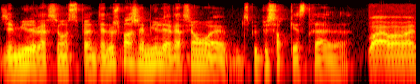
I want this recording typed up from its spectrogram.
j'aime mieux la version Super Nintendo. Je pense que j'aime mieux la version euh, un petit peu plus orchestrale. Ouais, ouais, ouais.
